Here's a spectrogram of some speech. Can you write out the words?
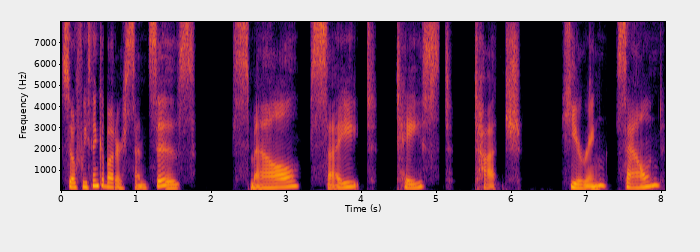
So if we think about our senses, smell, sight, taste, touch, hearing, sound.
